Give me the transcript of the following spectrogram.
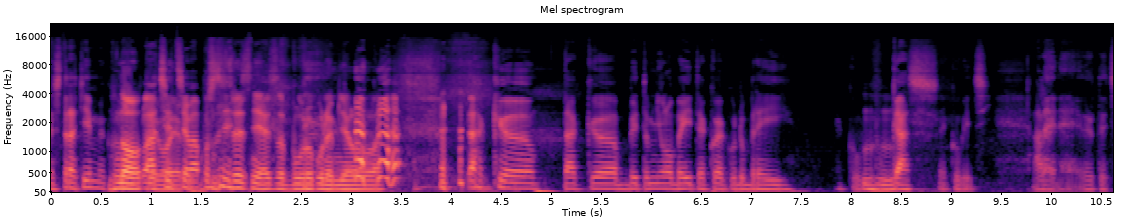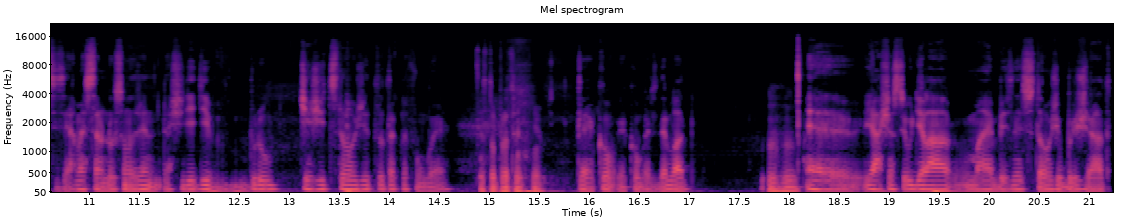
nestratím, jako No, no, pláci vole, třeba jako, posledně, Přesně, za půl roku neměl, vole. tak, eh, tak eh, by to mělo být jako, jako dobrý jako Mhm. mm-hmm. důkaz jako věcí. Ale ne, teď si dáme srandu, samozřejmě naše děti budou těžit z toho, že to takhle funguje. Stoprocentně. To je jako, jako bez debat. Mhm. Eh, Jáša si udělá, má biznis z toho, že budeš rád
